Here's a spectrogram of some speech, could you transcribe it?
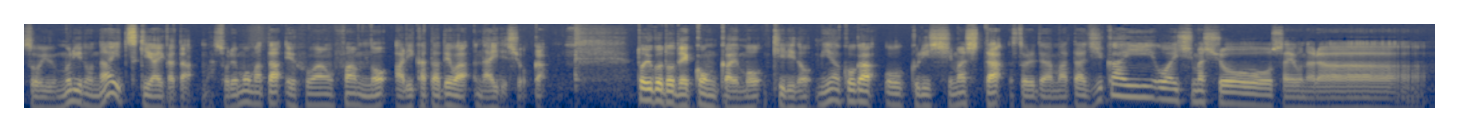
そういう無理のない付き合い方。それもまた F1 ファンの在り方ではないでしょうか。ということで今回も霧の都がお送りしました。それではまた次回お会いしましょう。さようなら。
